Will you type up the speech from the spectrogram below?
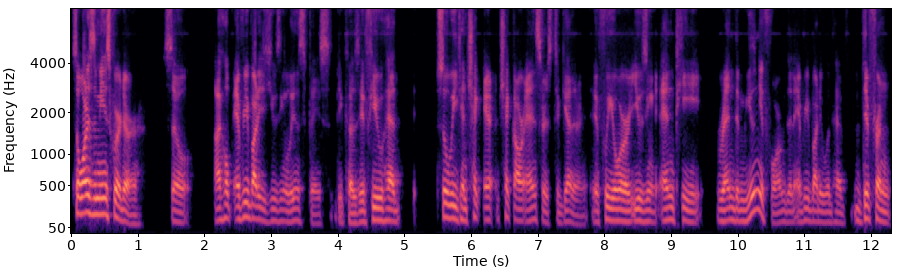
So what is the mean squared error? So I hope everybody's using linspace because if you had, so we can check check our answers together. If we were using NP random uniform, then everybody would have different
